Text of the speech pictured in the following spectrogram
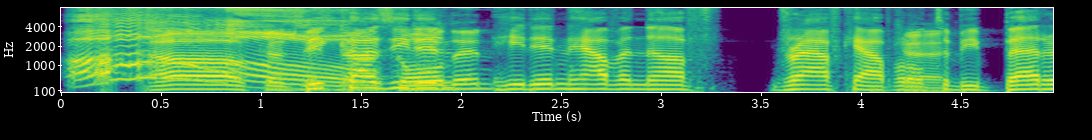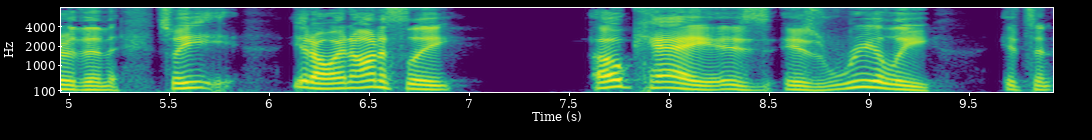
oh! oh, 'cause he's because he not didn't he didn't have enough draft capital Okay. to be better than so he you know and honestly okay is is really it's an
